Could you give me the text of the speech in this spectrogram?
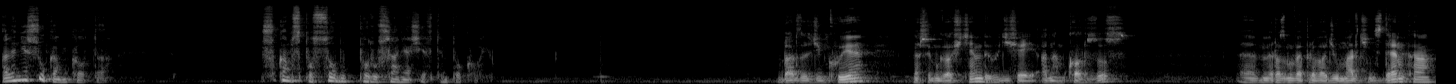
ale nie szukam kota. Szukam sposobu poruszania się w tym pokoju. Bardzo dziękuję. Naszym gościem był dzisiaj Adam Korzus. Rozmowę prowadził Marcin Zdremka.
